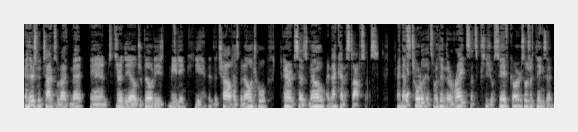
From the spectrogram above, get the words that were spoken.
and there's been times when I've met and during the eligibility meeting, he, the child has been eligible, parent says no, and that kind of stops us. And that's yep. totally it's within their rights. That's procedural safeguards. Those are things that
